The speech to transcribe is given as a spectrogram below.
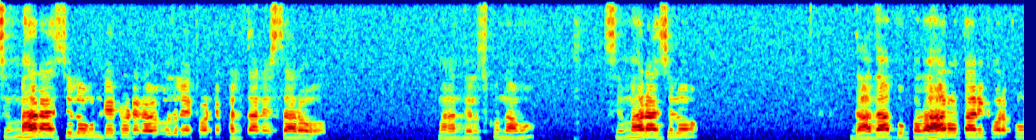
సింహరాశిలో ఉండేటువంటి రవి బుధులు ఎటువంటి ఫలితాలు ఇస్తారో మనం తెలుసుకుందాము. సింహరాశిలో దాదాపు పదహారవ తారీఖు వరకు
